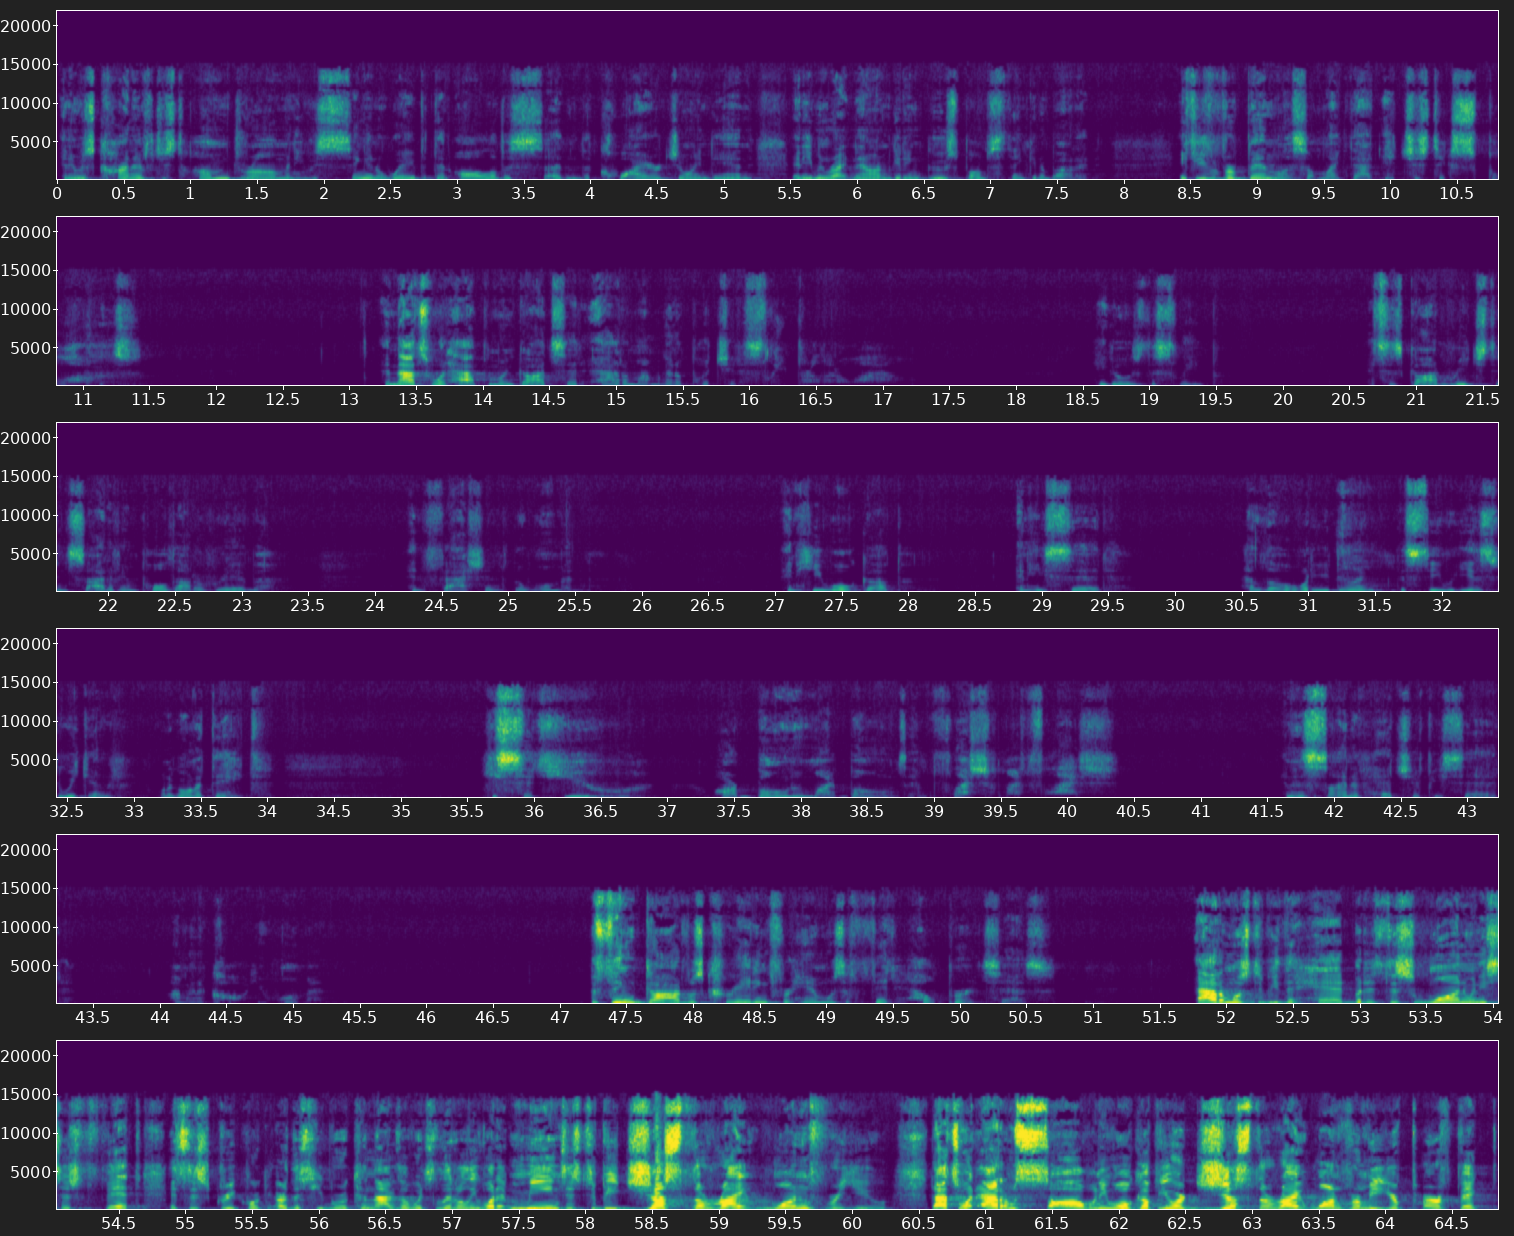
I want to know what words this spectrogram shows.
And it was kind of just humdrum, and he was singing away, but then all of a sudden the choir joined in. And even right now, I'm getting goosebumps thinking about it. If you've ever been with something like that, it just explodes. And that's what happened when God said, Adam, I'm going to put you to sleep for a little while. He goes to sleep. It says God reached inside of him, pulled out a rib, and fashioned the woman. And he woke up and he said, Hello, what are you doing this, weekend? Want to go on a date? He said, You are bone of my bones and flesh of my flesh. And in a sign of headship, he said, I'm going to call you woman. The thing God was creating for him was a fit helper, it says. Adam was to be the head, but it's this one, when he says fit, it's this Greek word, or this Hebrew kenegdo, which literally what it means is to be just the right one for you. That's what Adam saw when he woke up. You are just the right one for me. You're perfect.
